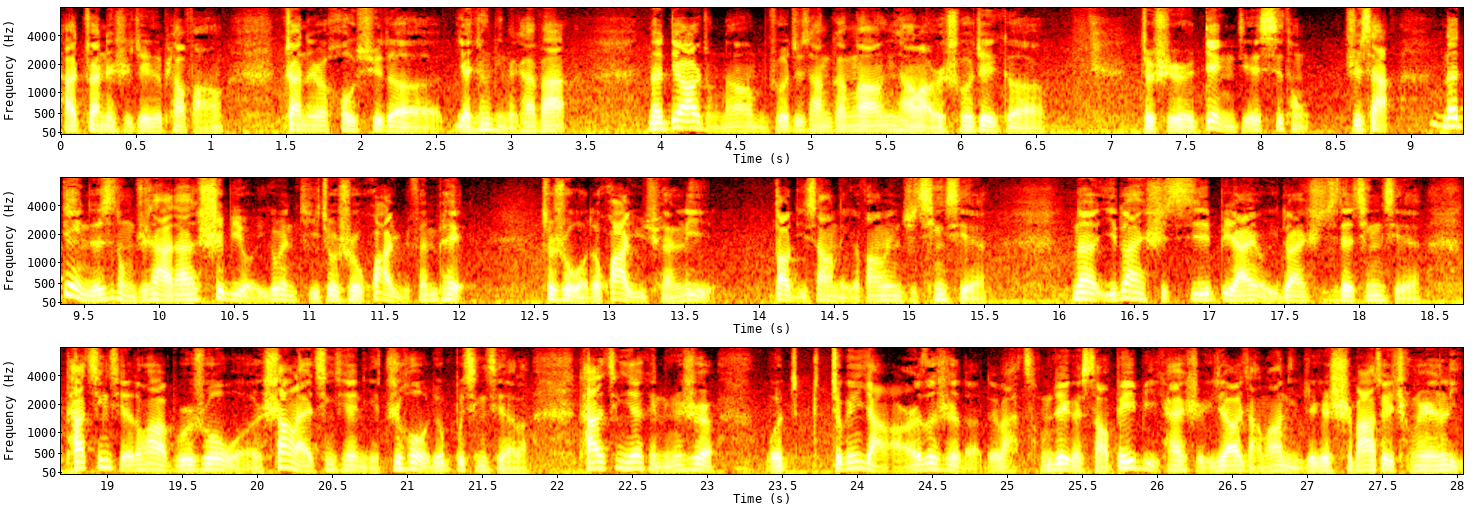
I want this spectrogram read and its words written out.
它赚的是这个票房，赚的是后续的衍生品的开发。那第二种呢，我们说就像刚刚印翔老师说，这个就是电影节系统之下，那电影节系统之下，它势必有一个问题，就是话语分配，就是我的话语权利到底向哪个方面去倾斜。那一段时期必然有一段时期的倾斜，它倾斜的话不是说我上来倾斜你，之后我就不倾斜了，它的倾斜肯定是我就跟养儿子似的，对吧？从这个小 baby 开始，一直要养到你这个十八岁成人礼，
